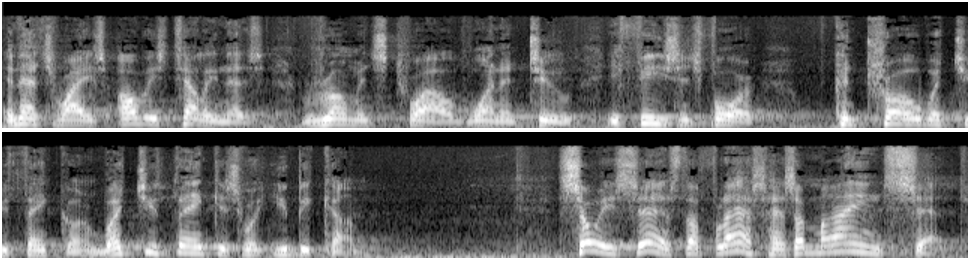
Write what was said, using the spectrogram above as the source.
And that's why he's always telling us Romans 12, 1 and 2, Ephesians 4, control what you think on. What you think is what you become. So he says the flesh has a mindset,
